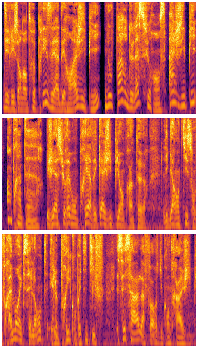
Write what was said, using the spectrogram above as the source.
dirigeant d'entreprise et adhérent AJP, nous parle de l'assurance AJP Emprunteur. J'ai assuré mon prêt avec AJP Emprunteur. Les garanties sont vraiment excellentes et le prix compétitif. C'est ça la force du contrat AJP.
